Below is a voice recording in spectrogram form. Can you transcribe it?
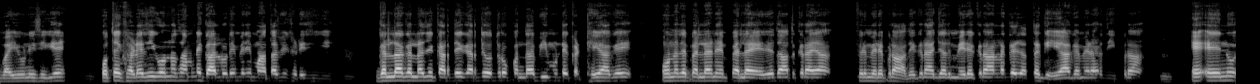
ਬਾਈ ਹੋਣੀ ਸੀਗੇ। ਉੱਥੇ ਖੜੇ ਸੀਗੇ ਉਹਨਾਂ ਸਾਹਮਣੇ ਗੱਲ ਹੋ ਰਹੀ ਮੇਰੀ ਮਾਤਾ ਵੀ ਖੜੀ ਸੀਗੀ। ਗੱਲਾਂ ਗੱਲਾਂ ਜੇ ਕਰਦੇ ਕਰਦੇ ਉਧਰੋਂ 15 20 ਮੁੰਡੇ ਇਕੱਠੇ ਆ ਗਏ ਉਹਨਾਂ ਦੇ ਪਹਿਲਾਂ ਨੇ ਪਹਿਲਾਂ ਇਹਦੇ ਦਾਤ ਕਰਾਇਆ ਫਿਰ ਮੇਰੇ ਭਰਾ ਦੇ ਕਰਾਇਆ ਜਦ ਮੇਰੇ ਕਰਾਉਣ ਲੱਗੇ ਜਦ ਤੱਕ ਇਹ ਆ ਗਿਆ ਮੇਰਾ ਹਰਦੀਪ ਭਰਾ। ਇਹ ਇਹਨੂੰ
